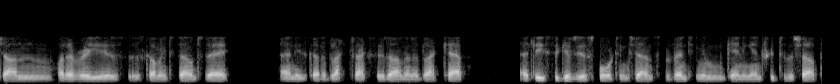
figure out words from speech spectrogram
John, whatever he is, is coming to town today, and he's got a black tracksuit on and a black cap. At least it gives you a sporting chance of preventing him gaining entry to the shop.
